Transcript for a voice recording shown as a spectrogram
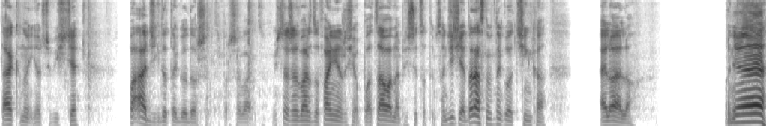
Tak, no i oczywiście padzik do tego doszedł. Proszę bardzo. Myślę, że bardzo fajnie, że się opłacało. Napiszcie co o tym sądzicie. Do następnego odcinka. Elo, elo. O nie!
